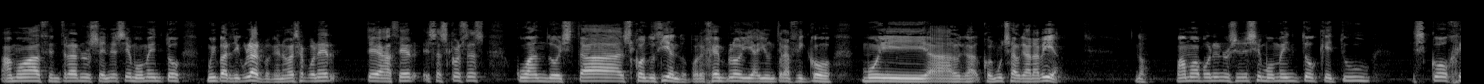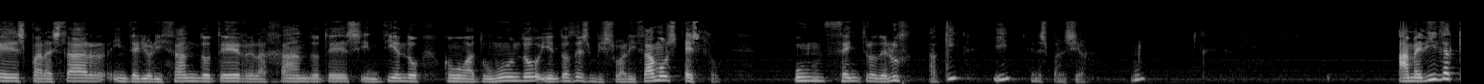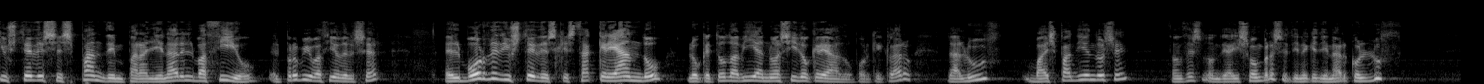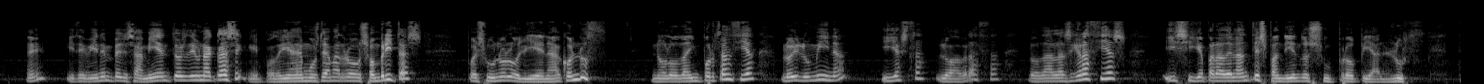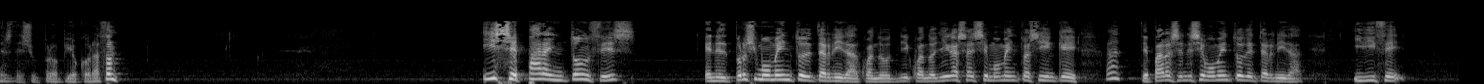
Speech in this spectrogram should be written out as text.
Vamos a centrarnos en ese momento muy particular, porque no vas a ponerte a hacer esas cosas cuando estás conduciendo, por ejemplo, y hay un tráfico muy con mucha algarabía. No, vamos a ponernos en ese momento que tú escoges para estar interiorizándote, relajándote, sintiendo cómo va tu mundo y entonces visualizamos esto, un centro de luz aquí y en expansión. A medida que ustedes se expanden para llenar el vacío, el propio vacío del ser, el borde de ustedes que está creando lo que todavía no ha sido creado, porque claro, la luz va expandiéndose, entonces donde hay sombras se tiene que llenar con luz. ¿eh? Y te vienen pensamientos de una clase, que podríamos llamarlo sombritas, pues uno lo llena con luz, no lo da importancia, lo ilumina y ya está, lo abraza, lo da las gracias y sigue para adelante expandiendo su propia luz desde su propio corazón. Y se para entonces en el próximo momento de eternidad, cuando, cuando llegas a ese momento así en que ah, te paras en ese momento de eternidad. Y dice,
